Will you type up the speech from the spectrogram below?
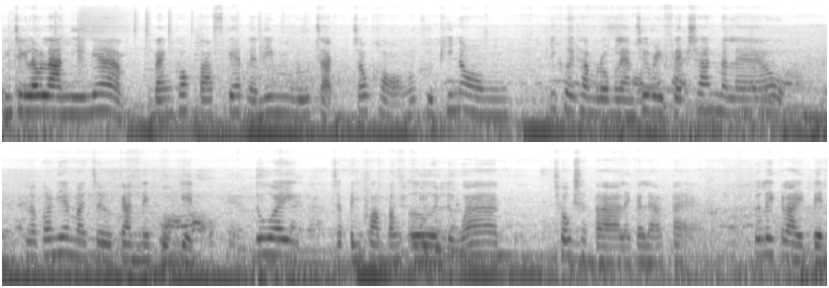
จริงๆ แล้วร้านนี้เนี่ย Bangkok Basket เนี่ยนิ่มรู้จักเจ้าของก็คือพี่นองที่เคยทำโรงแรมชื่อ Reflection มาแล้ว แล้วก็เนี่ยมาเจอกันในภูเก็ต ด้วยจะเป็นความบังเอิญหรือว่าโชคชะตาอะไรกันแล้วแต่ ก็เลยกลายเป็น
